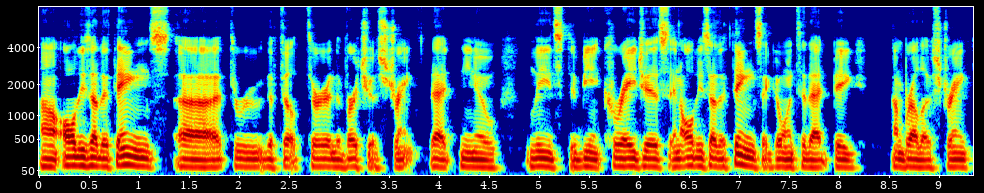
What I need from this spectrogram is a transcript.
uh, all these other things uh, through the filter and the virtue of strength that you know leads to being courageous and all these other things that go into that big umbrella of strength.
